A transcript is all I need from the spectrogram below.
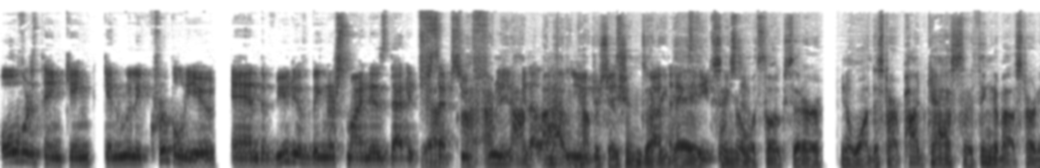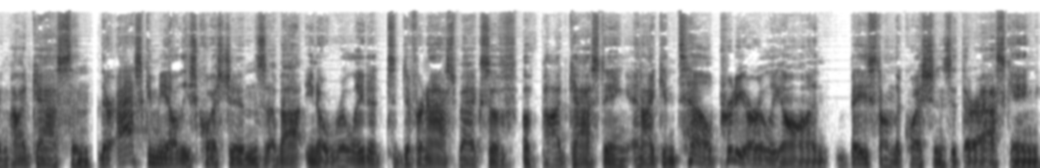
overthinking can really cripple you. And the beauty of beginner's mind is that it yeah, sets you free. I, I mean, I'm, I'm having conversations every day, single with folks that are, you know, wanting to start podcasts. They're thinking about starting podcasts and they're asking me all these questions about, you know, related to different aspects of, of podcasting. And I can tell pretty early on, based on the questions that they're asking,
